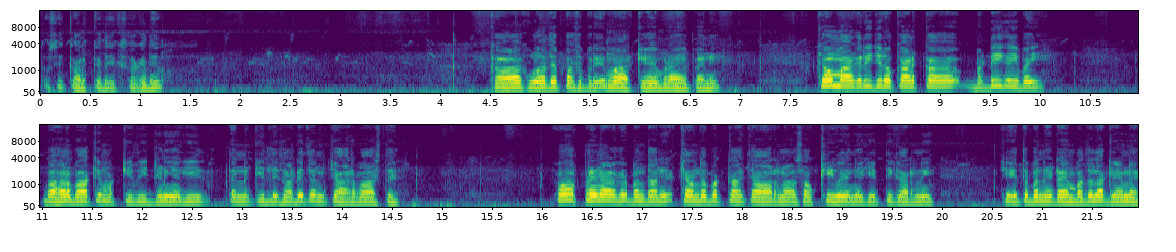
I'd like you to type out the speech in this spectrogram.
ਤੁਸੀਂ ਕਣਕ ਦੇਖ ਸਕਦੇ ਹੋ। ਕਾਲਾ ਖੂਲਾ ਤੇ ਆਪਾਂ ਸਪਰੇਅ ਮਾਰ ਕੇ ਬਣਾਏ ਪਏ ਨੇ। ਕਿਉਂ ਮੰਗਰੀ ਜਦੋਂ ਕਣਕ ਵੱਢੀ ਗਈ ਬਾਈ? ਬਾਹਣ ਬਾਹ ਕੇ ਮੱਕੀ ਬੀਜਣੀ ਹੈਗੀ 3 ਕਿੱਲੇ 3.5 4 ਵਾਸਤੇ। ਉਹ ਆਪਣੇ ਨਾਲ ਫਿਰ ਬੰਦਾ ਨਹੀਂ ਰੱਖਿਆ ਹੁੰਦਾ, ਪੱਕਾ ਚਾਰ ਨਾਲ ਸੌਖੀ ਹੋ ਜਾਂਦੀ ਖੇਤੀ ਕਰਨੀ। ਖੇਤ ਬੰਨੇ ਟਾਈਮ ਵੱਧ ਲੱਗ ਜਾਂਦਾ,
